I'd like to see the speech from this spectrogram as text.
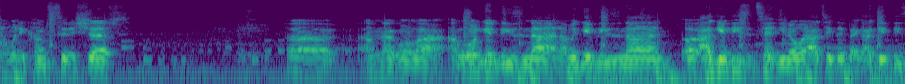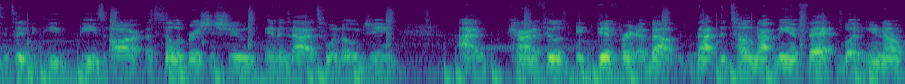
And when it comes to the chefs, uh, I'm not gonna lie. I'm gonna give these nine. I'm gonna give these nine. Uh, I give these a ten. You know what? I take that back. I give these a ten. These, these are a celebration shoe and a nod to an OG. I kind of feel different about not the tongue not being fat, but you know,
